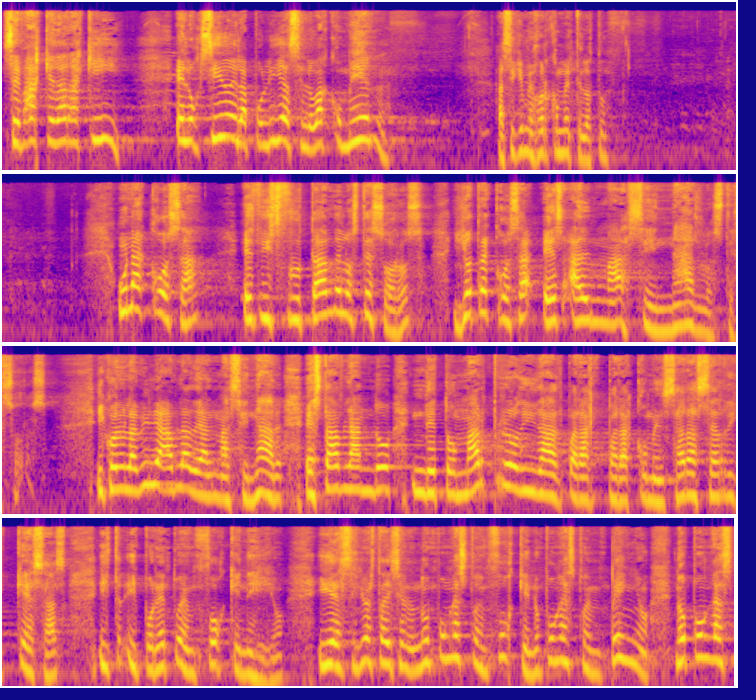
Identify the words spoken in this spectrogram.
Se va a quedar aquí el oxido de la polilla se lo va a comer. Así que mejor cómetelo tú. Una cosa es disfrutar de los tesoros y otra cosa es almacenar los tesoros. Y cuando la Biblia habla de almacenar, está hablando de tomar prioridad para, para comenzar a hacer riquezas y, y, poner tu enfoque en ello. Y el Señor está diciendo, no pongas tu enfoque, no pongas tu empeño, no pongas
